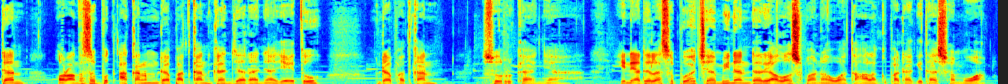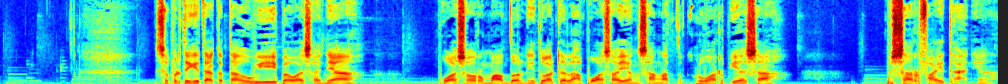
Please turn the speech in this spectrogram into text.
Dan orang tersebut akan mendapatkan ganjarannya yaitu mendapatkan surganya. Ini adalah sebuah jaminan dari Allah Subhanahu wa taala kepada kita semua. Seperti kita ketahui bahwasanya puasa Ramadan itu adalah puasa yang sangat luar biasa besar faedahnya.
